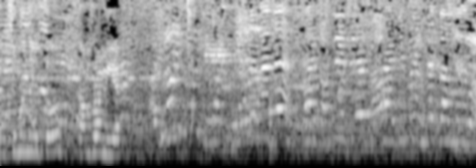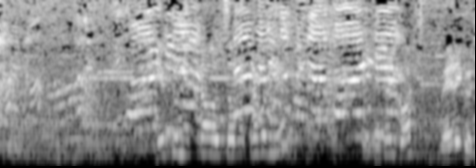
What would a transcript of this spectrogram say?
Anshuman also. Come from here. Give to Netra also. Netra ko diye? Netra you got? Very good.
